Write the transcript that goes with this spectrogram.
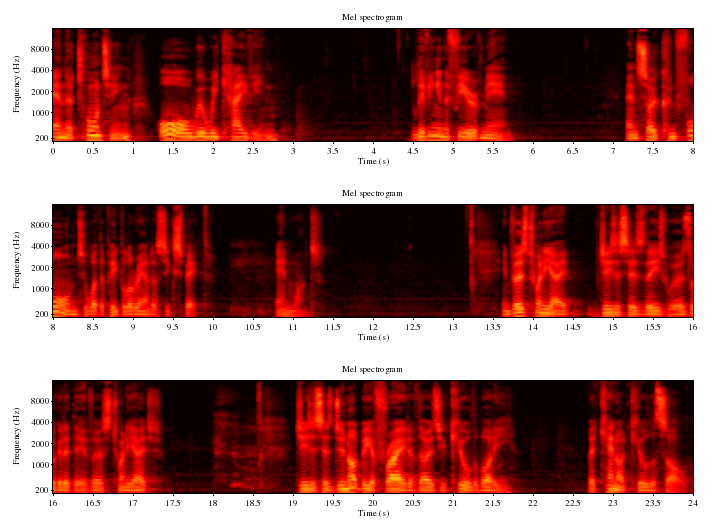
and the taunting, or will we cave in, living in the fear of man, and so conform to what the people around us expect and want? In verse 28, Jesus says these words. Look at it there, verse 28. Jesus says, Do not be afraid of those who kill the body, but cannot kill the soul.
